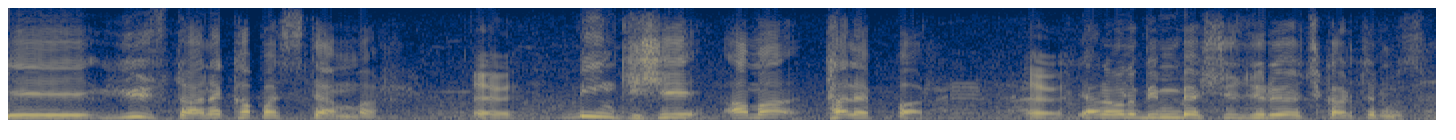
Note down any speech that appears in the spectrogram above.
e, 100 tane kapasiten var. Evet, 1000 kişi ama talep var. evet. Yani onu 1500 euroya çıkartır mısın?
